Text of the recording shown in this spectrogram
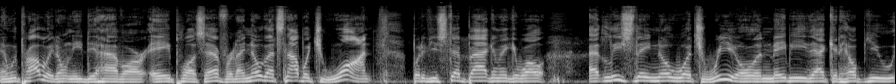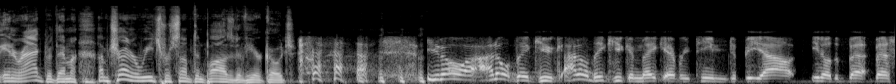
and we probably don't need to have our A plus effort. I know that's not what you want, but if you step back and think, well, at least they know what's real, and maybe that could help you interact with them. I'm trying to reach for something positive here, Coach. you know, I don't think you. I don't think you can make every team to be out. You know, the be- best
